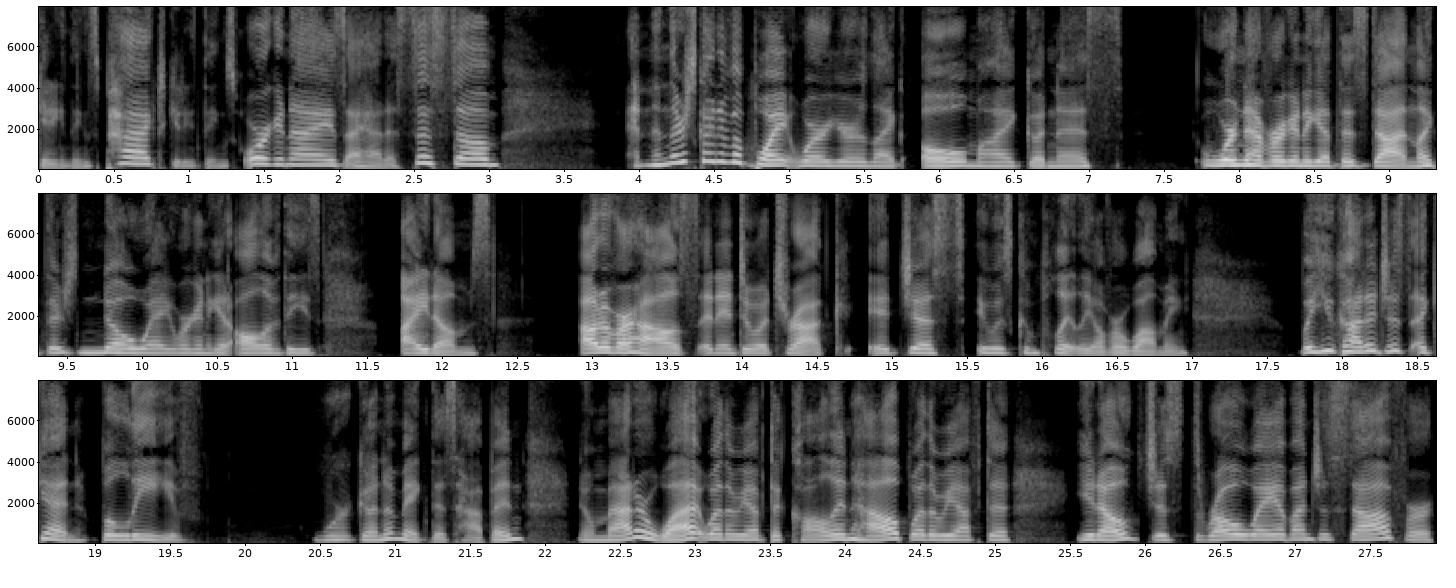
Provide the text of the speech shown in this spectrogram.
getting things packed, getting things organized. I had a system. And then there's kind of a point where you're like, oh my goodness, we're never going to get this done. Like, there's no way we're going to get all of these items out of our house and into a truck. It just, it was completely overwhelming. But you got to just, again, believe we're going to make this happen no matter what, whether we have to call in help, whether we have to, you know, just throw away a bunch of stuff or,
